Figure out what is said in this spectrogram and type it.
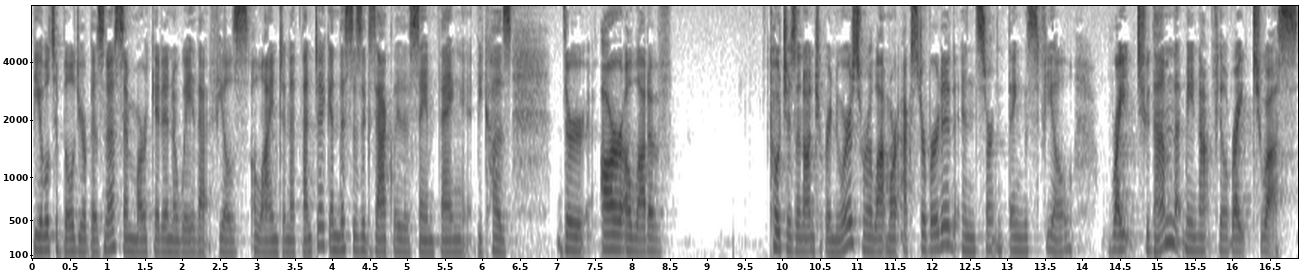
be able to build your business and market in a way that feels aligned and authentic. And this is exactly the same thing because there are a lot of coaches and entrepreneurs who are a lot more extroverted and certain things feel right to them that may not feel right to us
